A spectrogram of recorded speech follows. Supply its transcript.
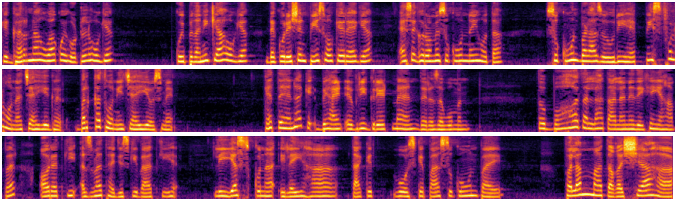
کہ گھر نہ ہوا، کوئی ہوٹل ہو گیا، کوئی پتہ نہیں کیا ہو گیا ڈیکوریشن پیس ہو کے رہ گیا۔ ایسے گھروں میں سکون نہیں ہوتا۔ سکون بڑا ضروری ہے پیسفل ہونا چاہیے گھر، برکت ہونی چاہیے اس میں۔ کہتے ہیں نا کہ behind every great man there is a woman تو بہت اللہ تعالیٰ نے دیکھے یہاں پر عورت کی عظمت ہے جس کی بات کی ہے۔ لی یس کنا الحا تاکہ وہ اس کے پاس سکون پائے۔ فلم تغشیا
